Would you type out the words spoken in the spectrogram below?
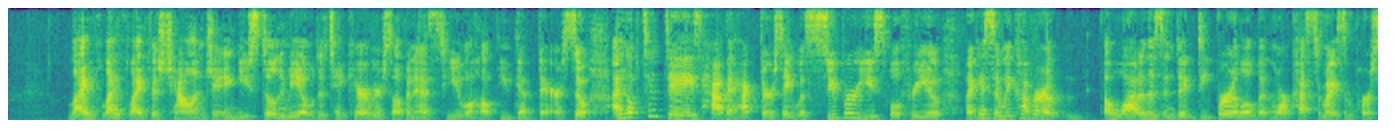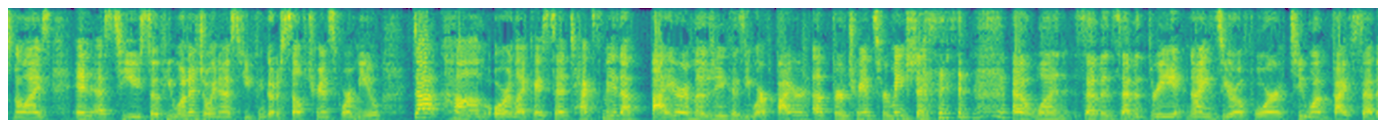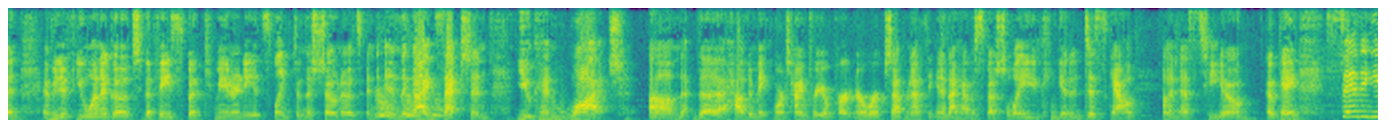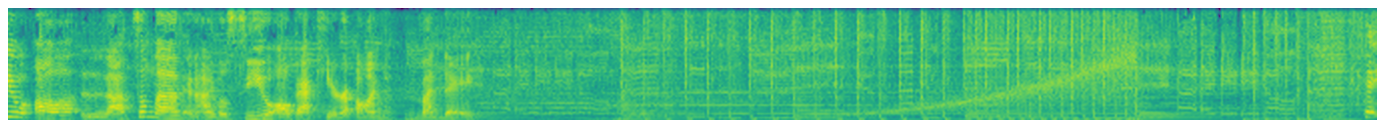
life, life, life is challenging. You still need to be able to take care of yourself, and STU will help you get there. So I hope today's Habit Hack Thursday was super useful for you. Like I said, we cover a, lot of this and dig deeper, a little bit more customized and personalized in STU. So if you want to join us, you can go to selftransformu.com or, like I said, text me the fire emoji because you are fired up for transformation at 1773 904 2157. I mean, if you want to go to the Facebook community, it's linked in the show notes and in the guide section, you can watch um, the How to Make More Time for Your Partner workshop. And at the end, I have a special way you can get a discount on STU. Okay, sending you all lots of love, and I will see you all back here on Monday.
